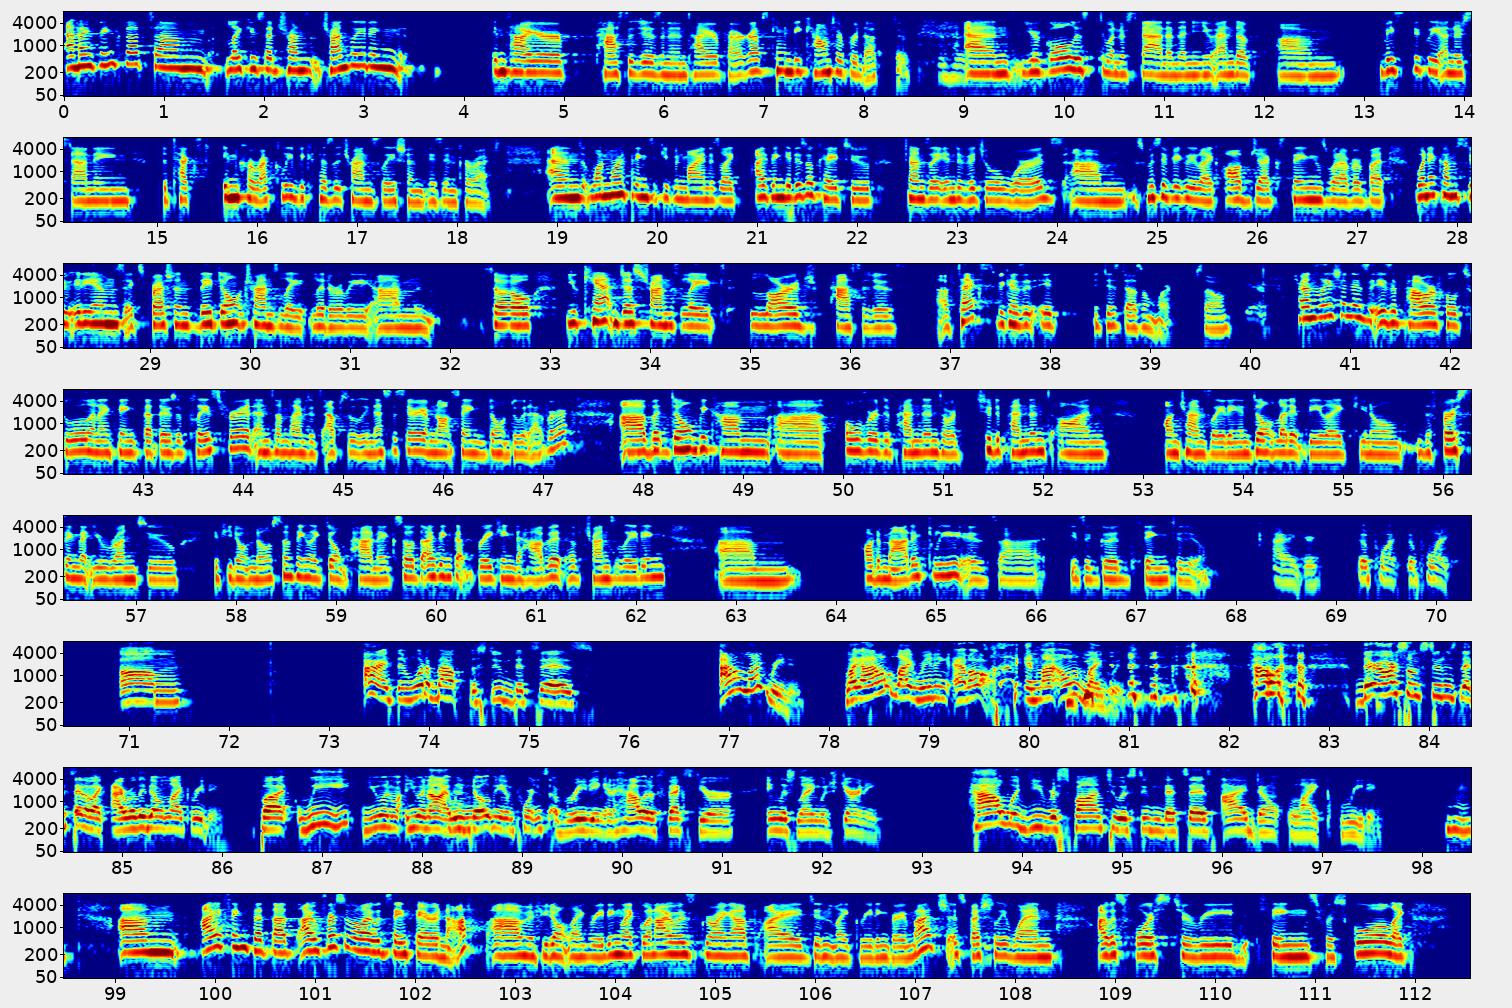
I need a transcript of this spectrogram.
and i think that um like you said trans- translating entire passages and entire paragraphs can be counterproductive mm-hmm. and your goal is to understand and then you end up um, basically understanding the text incorrectly because the translation is incorrect. And one more thing to keep in mind is like, I think it is okay to translate individual words, um, specifically like objects, things, whatever. But when it comes to idioms, expressions, they don't translate literally. Um, so you can't just translate large passages of text because it, it, it just doesn't work. So translation is is a powerful tool and i think that there's a place for it and sometimes it's absolutely necessary. I'm not saying don't do it ever uh, but don't become uh, over dependent or too dependent on on translating and don't let it be like you know the first thing that you run to if you don't know something like don't panic. So i think that breaking the habit of translating um, automatically is uh, is a good thing to do. I agree. Good point good point um, all right, then what about the student that says, I don't like reading? Like, I don't like reading at all in my own language. How there are some students that say, they're like, I really don't like reading. But we, you and you and I, we know the importance of reading and how it affects your English language journey. How would you respond to a student that says, I don't like reading? Mm-hmm. Um, I think that that's, I, first of all, I would say fair enough. Um, if you don't like reading, like when I was growing up, I didn't like reading very much, especially when I was forced to read things for school. Like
